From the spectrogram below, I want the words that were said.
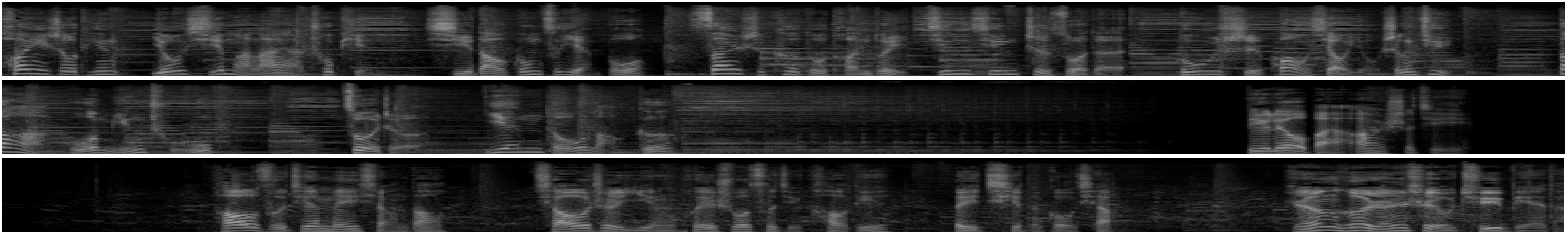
欢迎收听由喜马拉雅出品、喜道公子演播、三十刻度团队精心制作的都市爆笑有声剧《大国名厨》，作者烟斗老哥，第六百二十集。陶子谦没想到，乔治隐晦说自己靠爹，被气得够呛。人和人是有区别的，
